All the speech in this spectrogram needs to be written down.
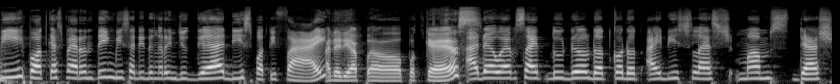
nih podcast parenting bisa didengerin juga di Spotify. ada di Apple Podcast. Ada website doodle.co.id slash moms dash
